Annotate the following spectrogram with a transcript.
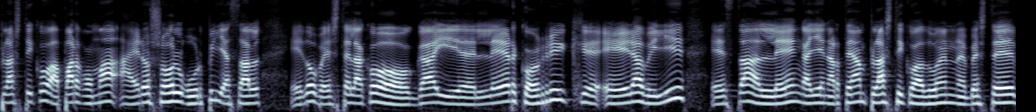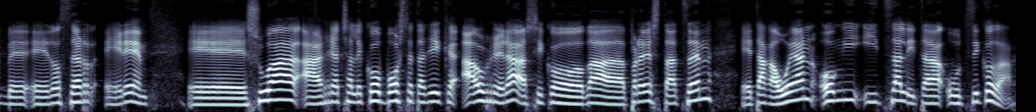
plastiko, apargoma, aerosol, gurpilazal edo bestelako gai leherkorrik erabili, ez da lehen gaien artean plastikoa duen beste edo zer ere. E, sua arriatxaleko bostetatik aurrera hasiko da prestatzen eta gauean ongi itzalita utziko da.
